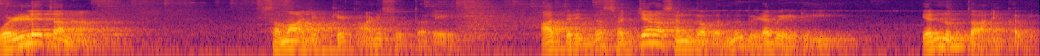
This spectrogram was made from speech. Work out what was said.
ಒಳ್ಳೆತನ ಸಮಾಜಕ್ಕೆ ಕಾಣಿಸುತ್ತದೆ. ಆದ್ದರಿಂದ ಸಜ್ಜನ ಸಂಘವನ್ನು ಬಿಡಬೇಡಿ ಎನ್ನುತ್ತಾನೆ ಕವಿ.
